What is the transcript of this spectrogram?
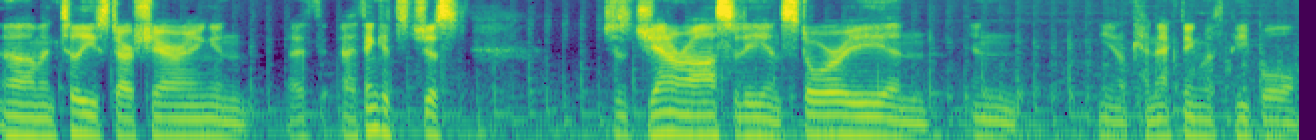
um, until you start sharing, and I, th- I think it's just just generosity and story and and you know connecting with people.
